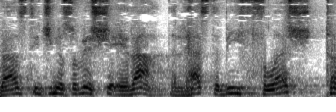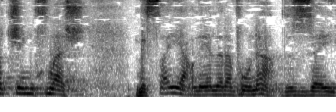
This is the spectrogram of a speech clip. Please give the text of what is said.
Torah is teaching us over she'era that it has to be flesh touching flesh. This is a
